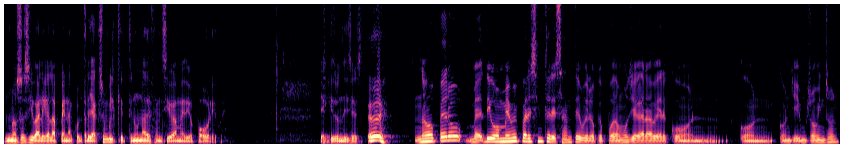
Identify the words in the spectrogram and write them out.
No sé si valga la pena contra Jacksonville, que tiene una defensiva medio pobre, güey. Y aquí es donde dices, ¡eh! No, pero me- digo, a mí me parece interesante, güey, lo que podamos llegar a ver con, con, con James Robinson.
